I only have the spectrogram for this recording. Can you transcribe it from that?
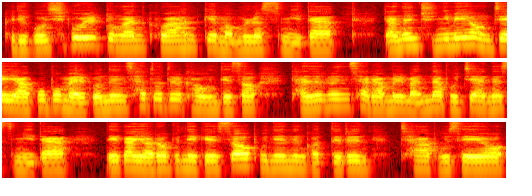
그리고 15일 동안 그와 함께 머물렀습니다. 나는 주님의 형제 야고보 말고는 사도들 가운데서 다른 사람을 만나보지 않았습니다. 내가 여러분에게 써 보내는 것들은 자 보세요.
